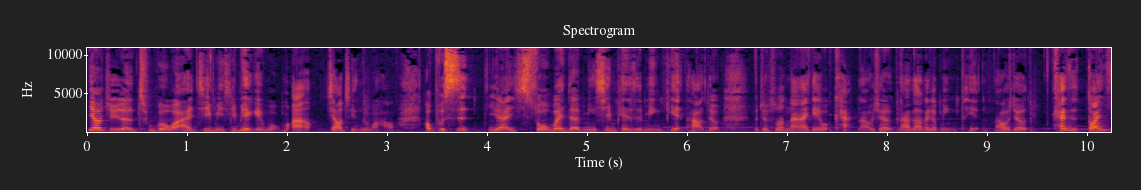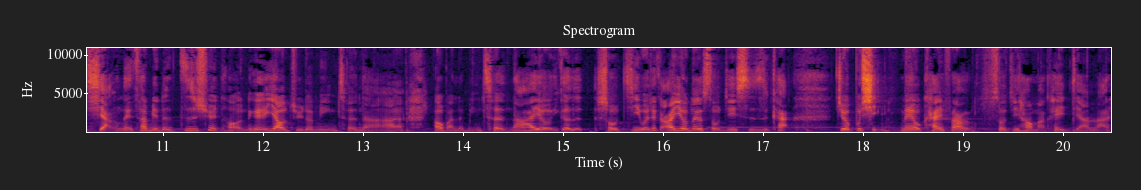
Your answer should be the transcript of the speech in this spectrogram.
药局人出国玩还寄明信片给我妈，交情这么好？哦，不是，原来所谓的明信片是名片。好，就我就说拿来给我看，然后我就拿到那个名片，然后我就开始端详那上面的资讯，哈，那个药局的名称啊，老板的名称，然后还有一个手机，我就赶快用那个手机试试看，就不行，没有开放手机号码可以加来，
